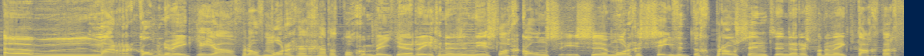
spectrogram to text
Um, maar komende week, ja, vanaf morgen gaat het toch een beetje regenen. De neerslagkans is morgen 70% en de rest van de week 80, 40%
